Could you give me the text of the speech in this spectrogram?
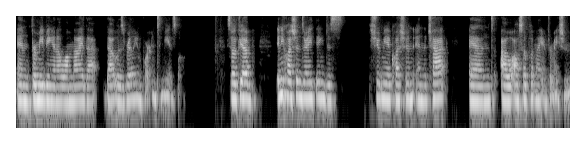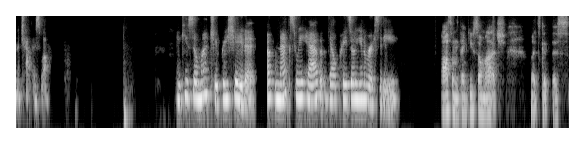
And for me, being an alumni, that that was really important to me as well. So if you have any questions or anything, just shoot me a question in the chat, and I will also put my information in the chat as well. Thank you so much. I appreciate it. Up next, we have Valparaiso University. Awesome. Thank you so much. Let's get this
